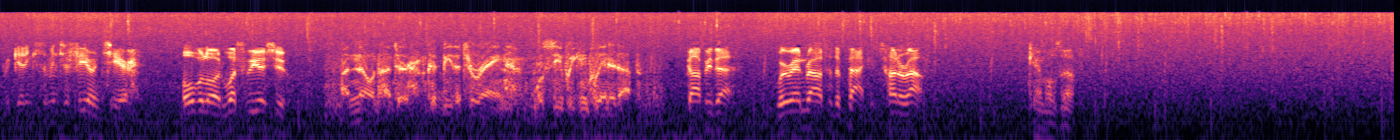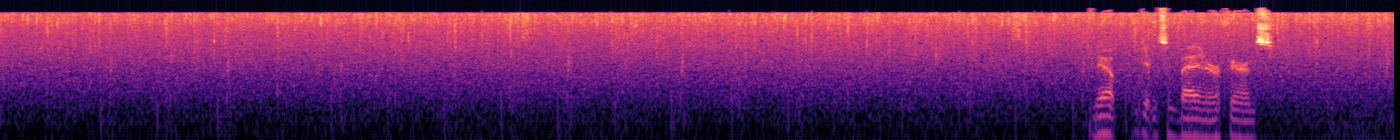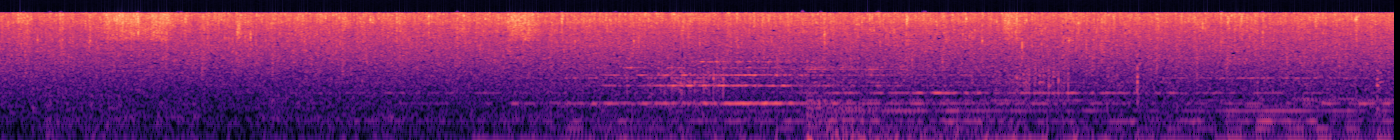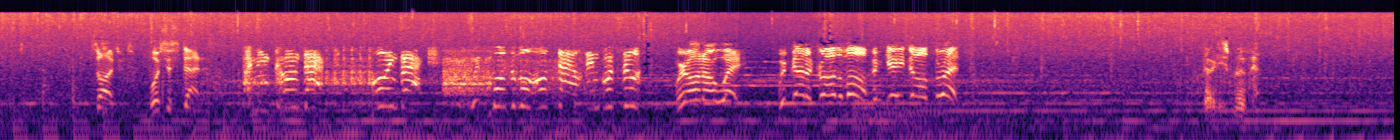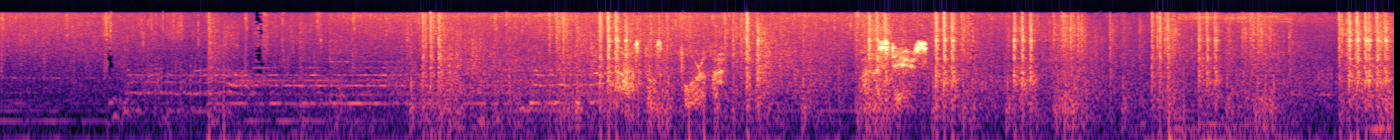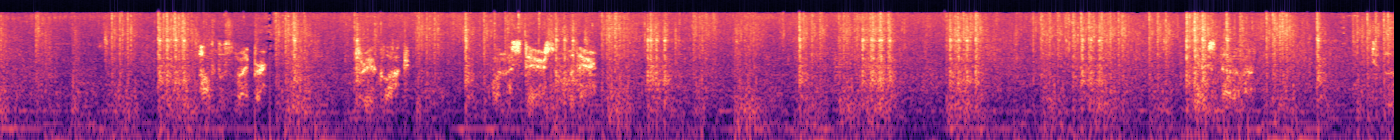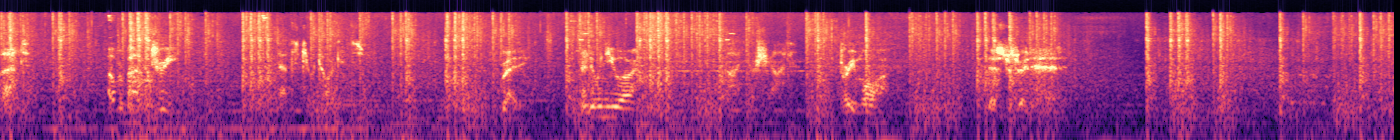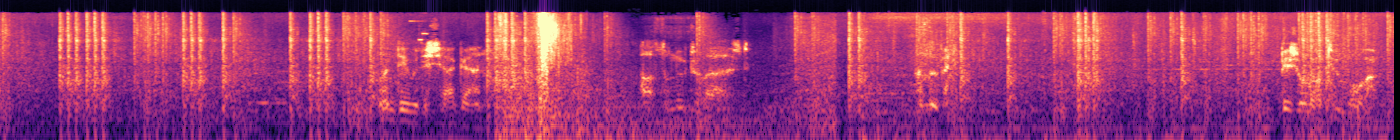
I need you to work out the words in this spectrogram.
We're getting some interference here. Overlord, what's the issue? Unknown, Hunter. Could be the terrain. We'll see if we can clean it up. Copy that. We're en route to the package. Hunter out. Camo's up. Yep, getting some bad interference. What's your status? I'm in contact! Pulling back! With multiple hostiles in pursuit! We're on our way. We've got to draw them off, engage all threats. 30's moving. That's two targets. Ready. Ready when you are. On your shot. Three more. They're straight ahead. One dude with a shotgun. Hostile neutralized. I'm moving. Visual on two more.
